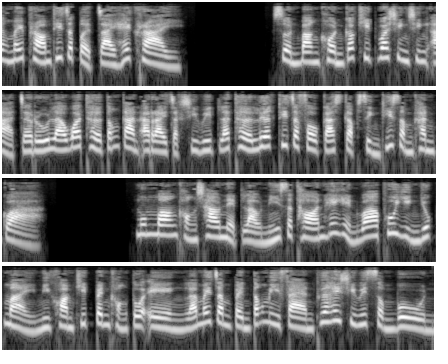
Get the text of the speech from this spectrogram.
ยังไม่พร้อมที่จะเปิดใจให้ใคร ส่วนบางคนก็คิดว่าชิงชิงอาจจะรู้แล้วว่าเธอต้องการอะไรจากชีวิต และเธอเลือกที่จะโฟกัสกับสิ่งที่สำคัญกว่า มุมมองของชาวเน็ตเหล่านี้สะท้อนให้เห็นว่าผู้หญิงยุคใหม่มีความคิดเป็นของตัวเอง และไม่จำเป็นต้องมีแฟนเพื่อให้ชีวิตสมบูรณ์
